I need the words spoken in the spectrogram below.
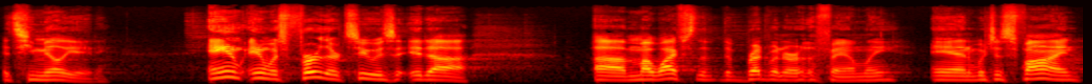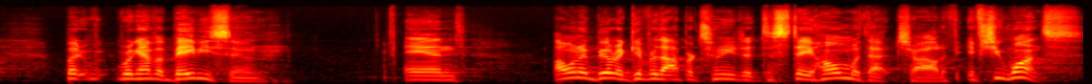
it's humiliating. And, and what's further, too, is it, uh, uh, my wife's the, the breadwinner of the family, and which is fine, but we're gonna have a baby soon. And I wanna be able to give her the opportunity to, to stay home with that child if, if she wants.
